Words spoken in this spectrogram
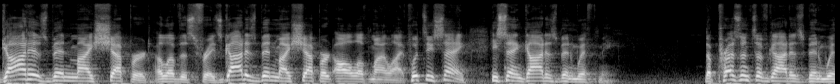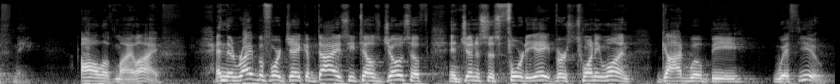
God has been my shepherd. I love this phrase. God has been my shepherd all of my life. What's he saying? He's saying, God has been with me. The presence of God has been with me all of my life. And then right before Jacob dies, he tells Joseph in Genesis 48, verse 21, God will be with you.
